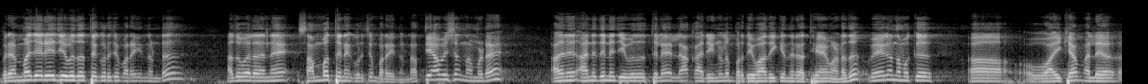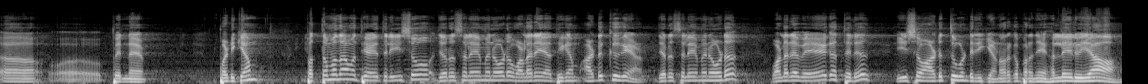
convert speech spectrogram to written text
ബ്രഹ്മചര്യ ജീവിതത്തെക്കുറിച്ച് പറയുന്നുണ്ട് അതുപോലെ തന്നെ സമ്പത്തിനെക്കുറിച്ചും പറയുന്നുണ്ട്. അത്യാവശ്യം നമ്മുടെ അതിന് അനുദിന ജീവിതത്തിലെ എല്ലാ കാര്യങ്ങളും പ്രതിപാദിക്കുന്ന ഒരു അധ്യായമാണത്. വേഗം നമുക്ക് ആ, വായിക്കാം. അല്ലെ ആ, പിന്നെ പഠിക്കാം. പത്തൊമ്പതാം അധ്യായത്തിൽ ഈശോ ജെറുസലേമിനോട് വളരെയധികം അടുക്കുകയാണ്. ജെറുസലേമിനോട് വളരെ വേഗത്തിൽ ഈശോ അടുത്തുകൊണ്ടിരിക്കുകയാണ്. അവർക്ക് പറഞ്ഞേ ഹല്ലേ ലുയാ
